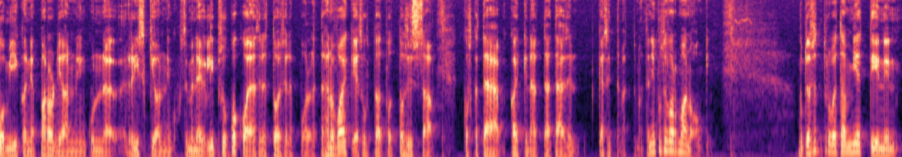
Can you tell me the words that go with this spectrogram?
komiikan ja parodian niin kun riski on, niin kun se menee, lipsuu koko ajan sille toiselle puolelle. Tähän on vaikea suhtautua tosissaan, koska tämä kaikki näyttää täysin käsittämättömältä, niin kuin se varmaan onkin. Mutta jos nyt ruvetaan miettimään, niin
